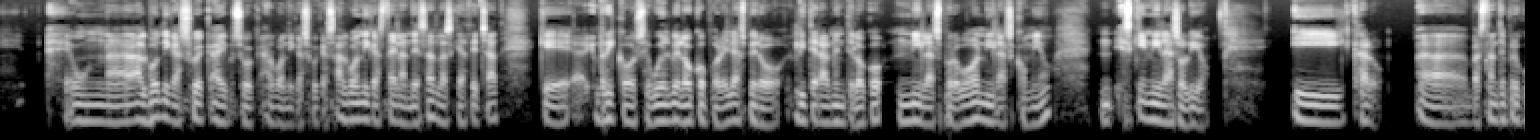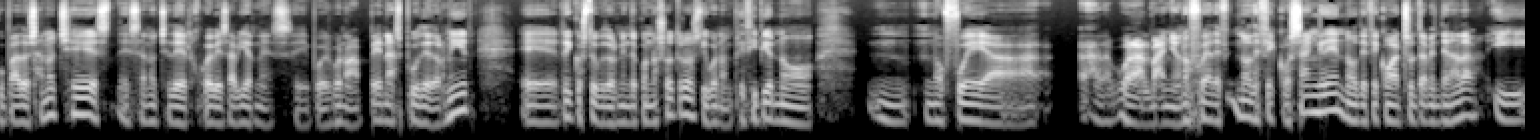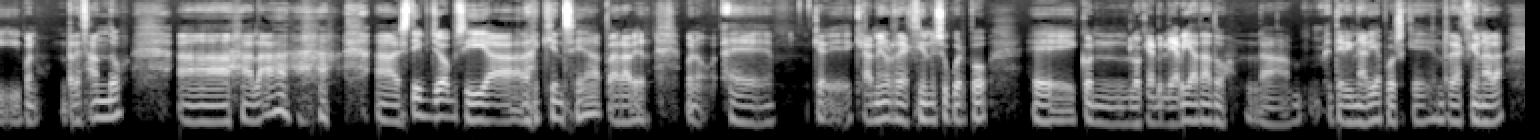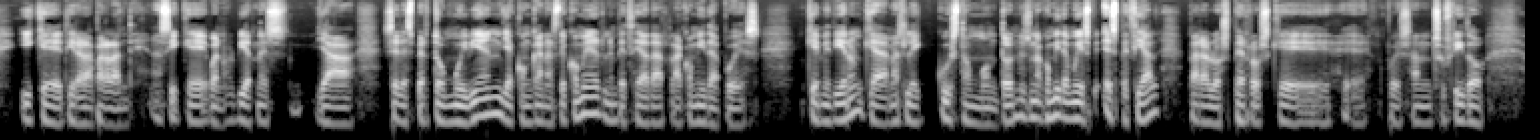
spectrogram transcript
eh, una albóndiga sueca, albóndigas suecas, albóndigas tailandesas, las que hace chat, que Rico se vuelve loco por ellas, pero literalmente loco, ni las probó, ni las comió, es que ni las olió. Y claro, uh, bastante preocupado esa noche, esa noche del jueves a viernes, eh, pues bueno, apenas pude dormir, eh, Rico estuvo durmiendo con nosotros y bueno, en principio no, no fue a bueno, al baño, no fue a no defecó sangre, no defecó absolutamente nada y bueno, rezando a, la, a Steve Jobs y a quien sea para ver, bueno, eh, que, al menos reaccione su cuerpo eh, con lo que le había dado la veterinaria, pues que reaccionara y que tirara para adelante. Así que, bueno, el viernes ya se despertó muy bien, ya con ganas de comer, le empecé a dar la comida, pues, que me dieron, que además le gusta un montón. Es una comida muy especial para los perros que, eh, pues, han sufrido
